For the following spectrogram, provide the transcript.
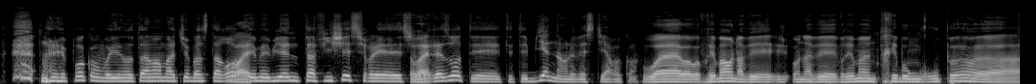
à l'époque, on voyait notamment Mathieu Bastaro qui aimait bien t'afficher sur les, sur les réseaux. Tu étais bien dans le vestiaire. Quoi. Ouais, ouais, vraiment, on avait, on avait vraiment un très bon groupe. Euh,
